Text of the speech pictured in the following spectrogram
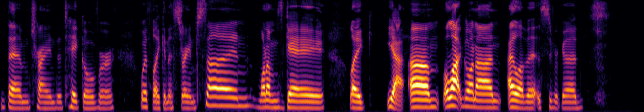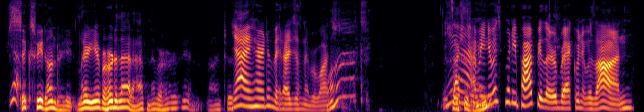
them trying to take over with like an estranged son. One of them's gay. Like, yeah, um, a lot going on. I love it. It's super good. Yeah. Six feet under. Larry, you ever heard of that? I've never heard of it. I just Yeah, I heard of it. I just never watched it. what? It's Yeah, I mean, it was pretty popular back when it was on.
